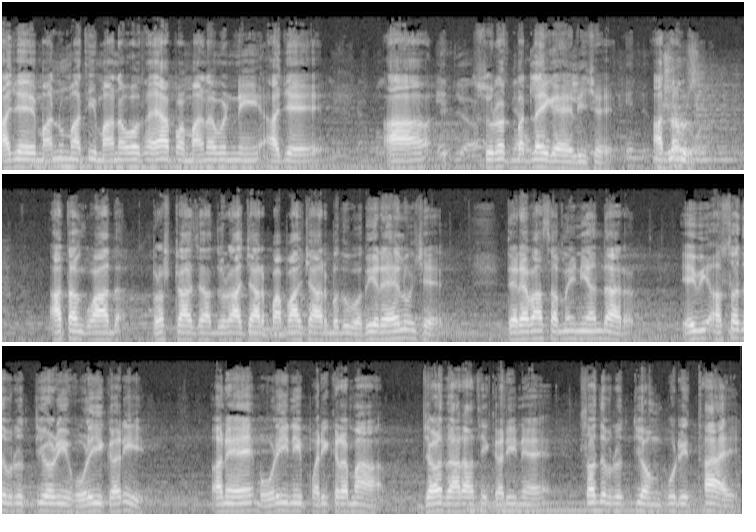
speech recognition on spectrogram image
આજે માનુમાંથી માનવો થયા, પણ માનવની આજે આ સુરત બદલાઈ ગયેલી છે. આતંક, આતંકવાદ, ભ્રષ્ટાચાર, દુરાચાર, પાપાચાર બધું વધી રહેલું છે. ત્યારે એવા સમયની અંદર એવી અસદ વૃત્તિઓની હોળી કરી અને હોળીની પરિક્રમા જળધારાથી કરીને સદવૃત્તિઓ અંકુરિત થાય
